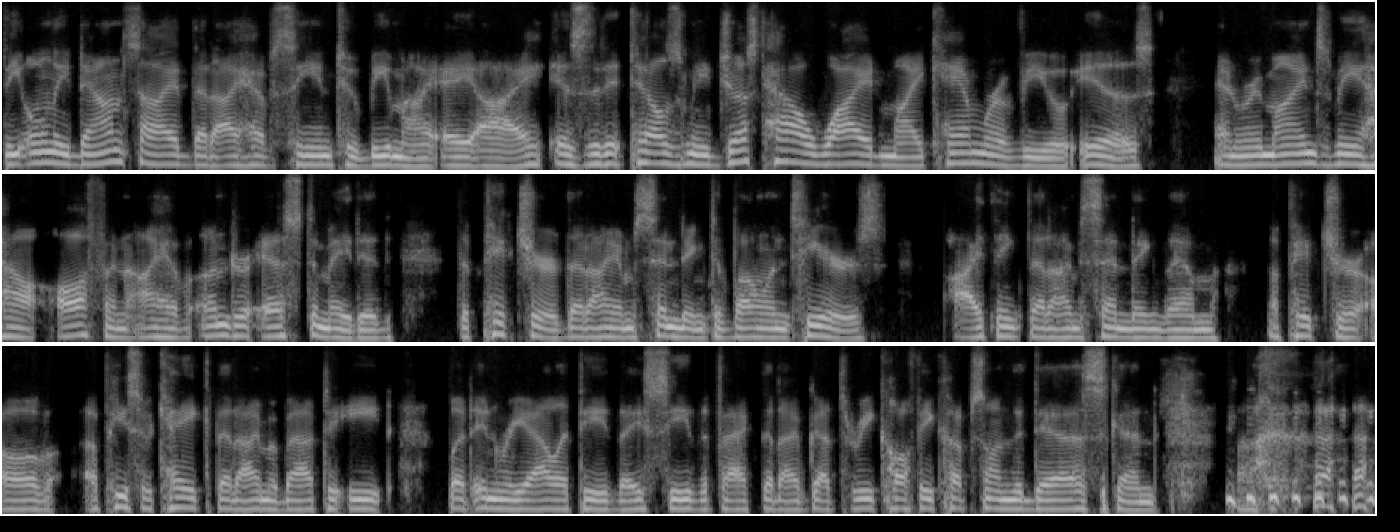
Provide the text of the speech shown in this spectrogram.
The only downside that I have seen to Be My AI is that it tells me just how wide my camera view is and reminds me how often I have underestimated the picture that I am sending to volunteers. I think that I'm sending them a picture of a piece of cake that I'm about to eat, but in reality, they see the fact that I've got three coffee cups on the desk. And uh,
